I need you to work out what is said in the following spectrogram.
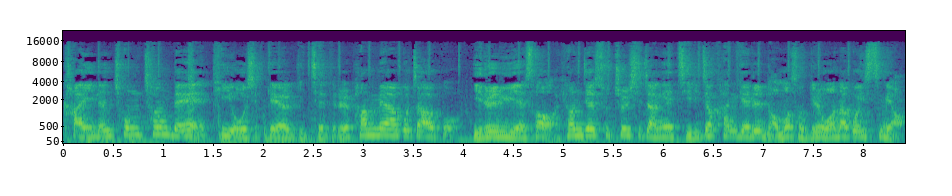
카이는 총 1000대의 T-50 계열 기체들을 판매하고자 하고 이를 위해서 현재 수출 시장의 지리적 한계를 넘어서길 원하고 있으며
